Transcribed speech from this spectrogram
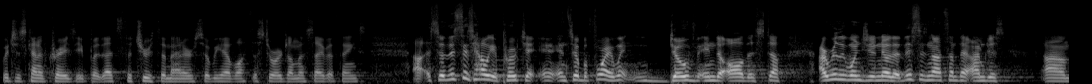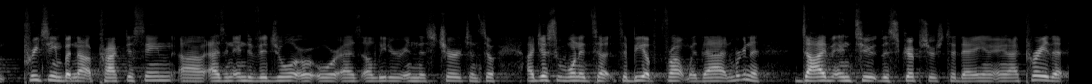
which is kind of crazy, but that's the truth of the matter. So we have lots of storage on this type of things. Uh, so this is how we approach it. And, and, so before I went and dove into all this stuff, I really wanted you to know that this is not something I'm just um, preaching but not practicing uh, as an individual or, or, as a leader in this church. And so I just wanted to, to be upfront with that. And we're going to dive into the scriptures today. And, and, I pray that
